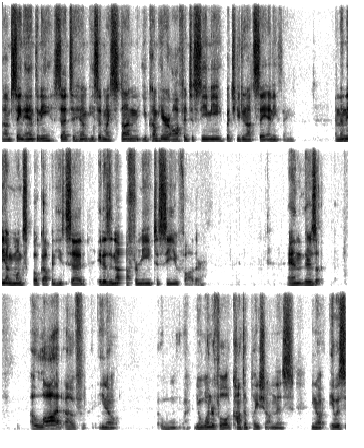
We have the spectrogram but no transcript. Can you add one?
um, St. Anthony said to him, He said, My son, you come here often to see me, but you do not say anything. And then the young monk spoke up and he said, It is enough for me to see you, Father. And there's a lot of you know you know wonderful contemplation on this you know it was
